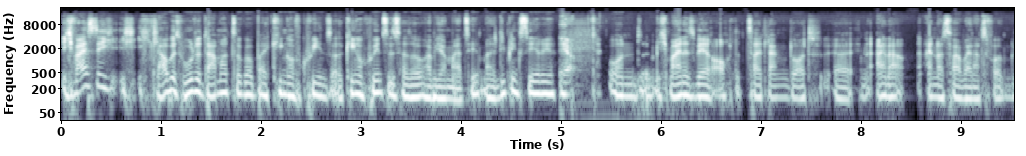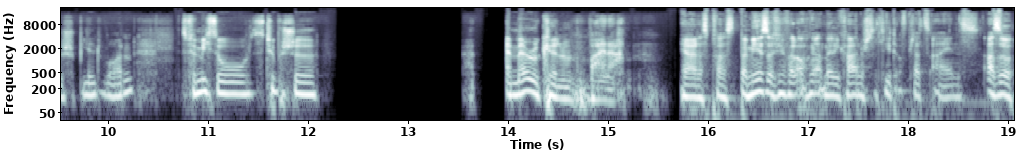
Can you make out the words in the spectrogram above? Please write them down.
Ich weiß nicht, ich, ich glaube, es wurde damals sogar bei King of Queens. Also King of Queens ist ja so, habe ich ja mal erzählt, meine Lieblingsserie. Ja. Und ähm, ich meine, es wäre auch eine Zeit lang dort äh, in einer, einer, zwei Weihnachtsfolgen gespielt worden. Ist für mich so das typische American Weihnachten. Ja, das passt. Bei mir ist auf jeden Fall auch ein amerikanisches Lied auf Platz 1. Also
